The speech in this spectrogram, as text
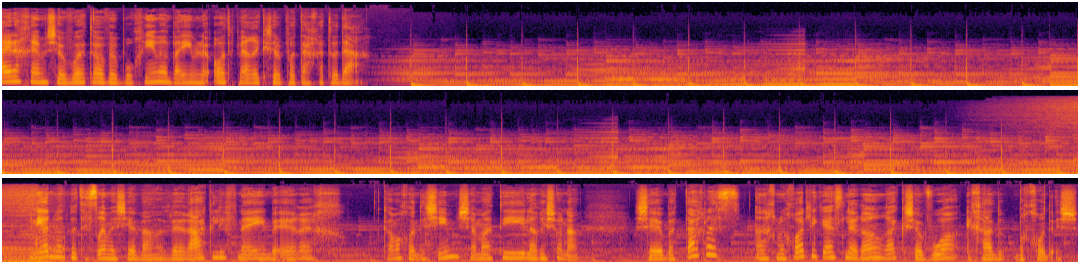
היי לכם, שבוע טוב וברוכים הבאים לעוד פרק של פותחת תודעה. אני עוד מעט בת 27, ורק לפני בערך כמה חודשים שמעתי לראשונה שבתכלס אנחנו יכולות להיכנס להיריון רק שבוע אחד בחודש.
